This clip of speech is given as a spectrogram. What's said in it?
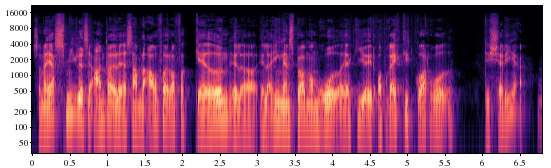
Så når jeg smiler til andre, eller jeg samler affald op fra gaden, eller, eller en eller anden spørger mig om råd, og jeg giver et oprigtigt godt råd, det er sharia. Mm.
